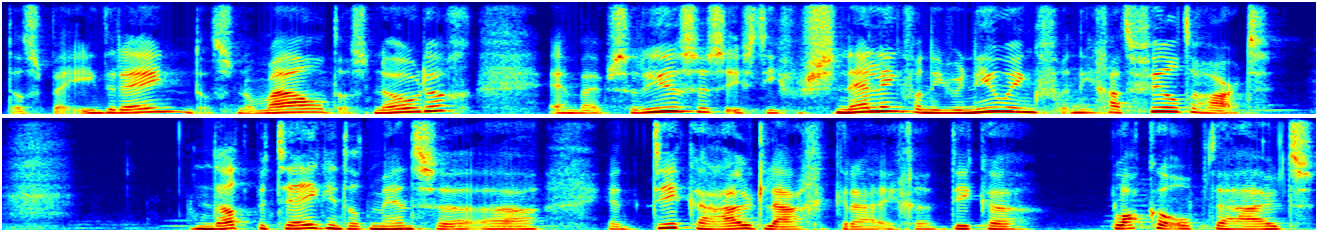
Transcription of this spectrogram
Dat is bij iedereen, dat is normaal, dat is nodig. En bij psoriasis is die versnelling van die vernieuwing, die gaat veel te hard. Dat betekent dat mensen uh, ja, dikke huidlagen krijgen, dikke plakken op de huid.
